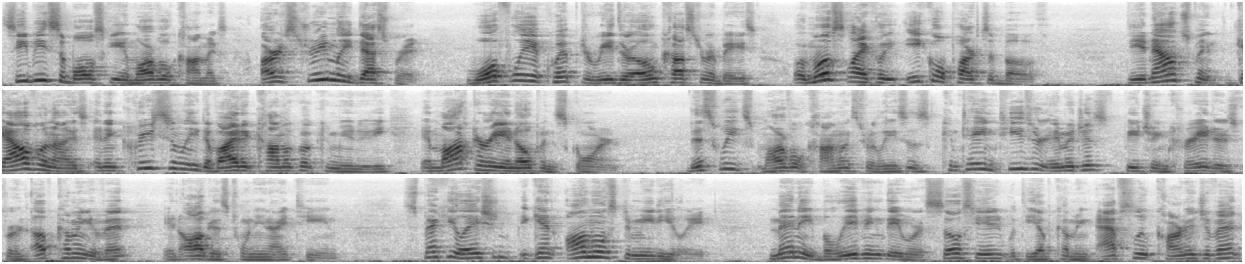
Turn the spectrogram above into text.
CB Cebulski and Marvel Comics are extremely desperate, woefully equipped to read their own customer base, or most likely equal parts of both. The announcement galvanized an increasingly divided comic book community in mockery and open scorn. This week's Marvel Comics releases contain teaser images featuring creators for an upcoming event in August 2019. Speculation began almost immediately, many believing they were associated with the upcoming Absolute Carnage event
